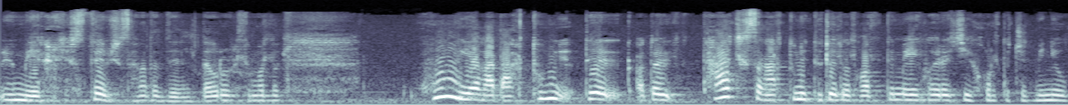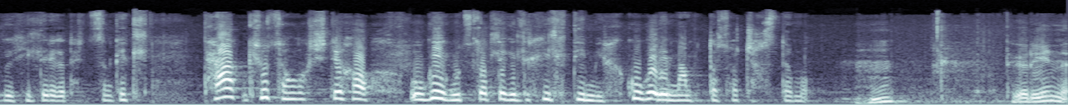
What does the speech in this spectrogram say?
юм ярих ёстой юм шиг санагдаад байна л да. Өөрөөр хэлбэл хүн ягаад арт түмний тэ одоо та ч гэсэн арт түмний төлөөлөл болгоод тийм ээ их хоёроо чих хурд очиод миний үгийг хэлээрэй гэж очсон. Гэтэл та гişүүд сонгогчдийнхаа үгийг үзлүүлэлийг илэрхийлэх тийм ирэхгүйгээр энэ намтаа сууж ах хэвээр юм уу? Тэгэхээр энэ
